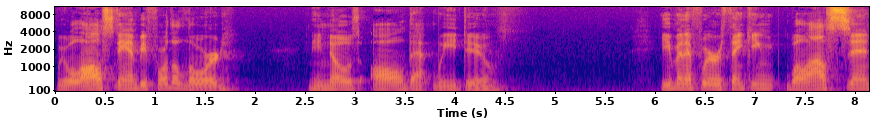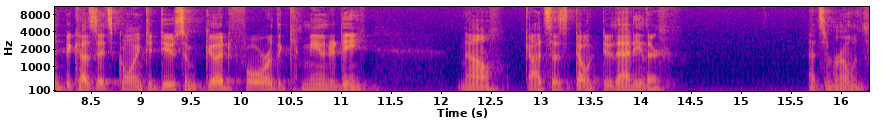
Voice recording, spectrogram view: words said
we will all stand before the Lord, and He knows all that we do. Even if we we're thinking, well, I'll sin because it's going to do some good for the community, no, God says don't do that either. That's in Romans.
